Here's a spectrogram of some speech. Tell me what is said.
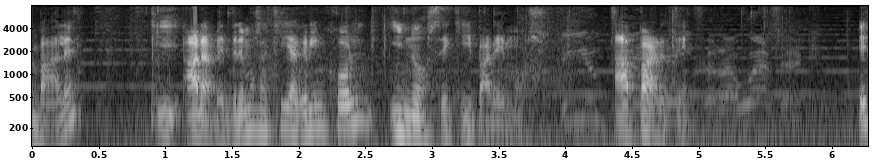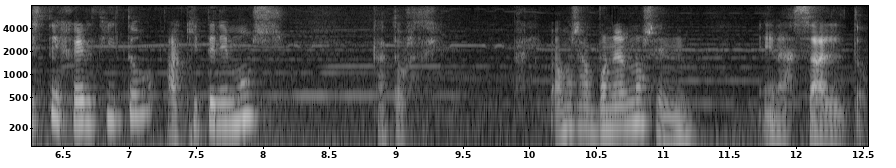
Vale. Y ahora vendremos aquí a Greenhold y nos equiparemos. Aparte, este ejército, aquí tenemos 14. Vamos a ponernos en, en asalto.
